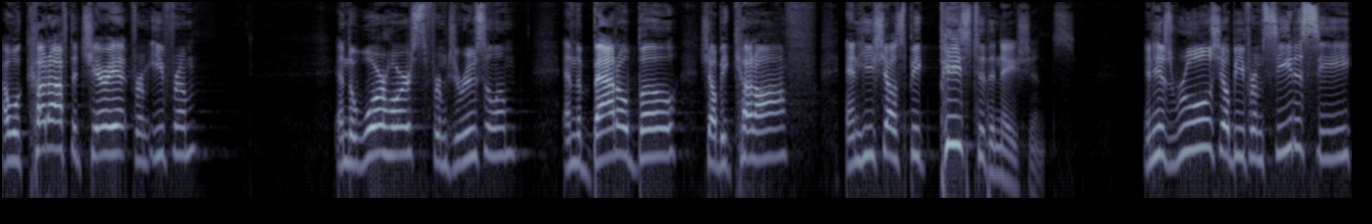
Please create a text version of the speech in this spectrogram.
I will cut off the chariot from Ephraim, and the war horse from Jerusalem, and the battle bow shall be cut off, and he shall speak peace to the nations. And his rule shall be from sea to sea,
